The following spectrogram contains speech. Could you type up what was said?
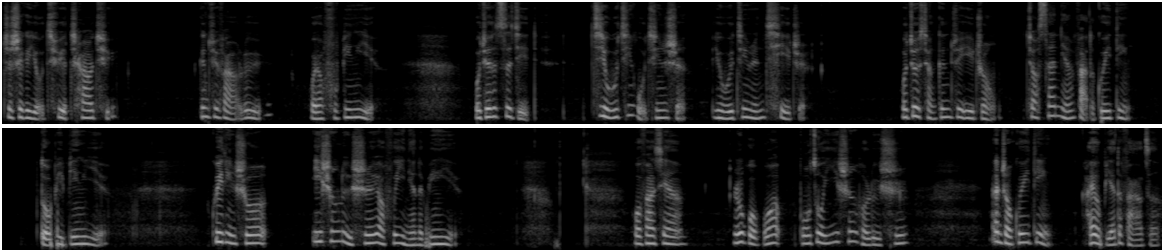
这是个有趣的插曲。根据法律，我要服兵役。我觉得自己既无精武精神，又无惊人气质，我就想根据一种叫“三年法”的规定躲避兵役。规定说，医生、律师要服一年的兵役。我发现，如果不不做医生和律师，按照规定还有别的法子，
